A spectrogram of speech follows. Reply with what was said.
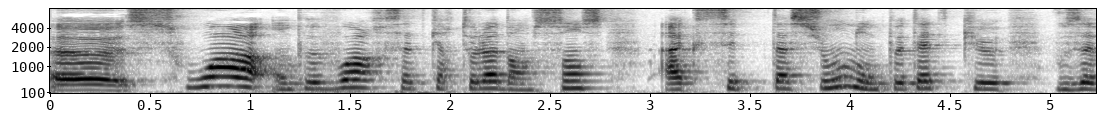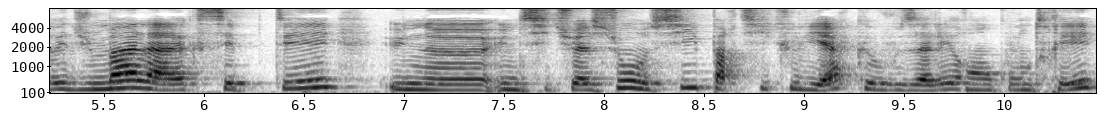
Euh, soit on peut voir cette carte-là dans le sens acceptation, donc peut-être que vous avez du mal à accepter une, une, situation aussi particulière que vous allez rencontrer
